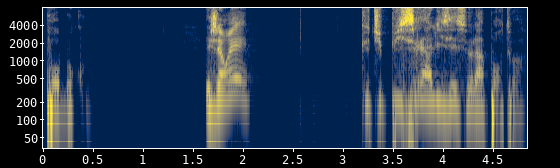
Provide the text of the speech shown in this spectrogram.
pour beaucoup. Et j'aimerais que tu puisses réaliser cela pour toi.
